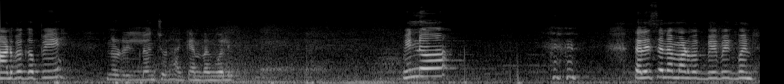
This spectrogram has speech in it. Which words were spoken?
ಮಾಡ್ಬೇಕಪ್ಪಿ. ನೋಡ್ರಿ ಇಲ್ಲೊಂಚೂರು ಹಾಕ್ಯಾನ ರಂಗೋಲಿ. ಇನ್ನು ತಲೆ ಸ್ನಾನ ಮಾಡ್ಬೇಕು, ಬೇಗ ಬೇಗ ಬನ್ರಿ.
